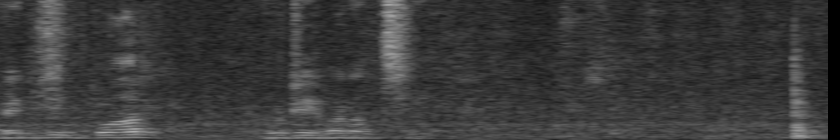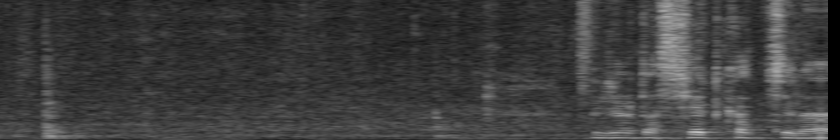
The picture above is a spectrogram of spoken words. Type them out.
অনেকদিন পর রুটি বানাচ্ছি। পিঠাটা সেট খাচ্ছে না।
